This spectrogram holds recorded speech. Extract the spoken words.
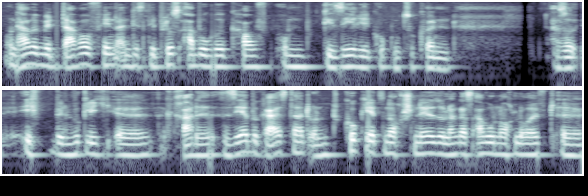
und habe mir daraufhin ein Disney Plus Abo gekauft, um die Serie gucken zu können. Also ich bin wirklich äh, gerade sehr begeistert und gucke jetzt noch schnell, solange das Abo noch läuft, äh,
